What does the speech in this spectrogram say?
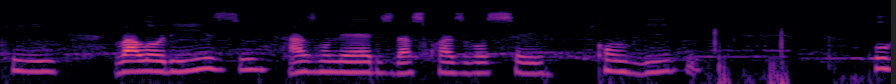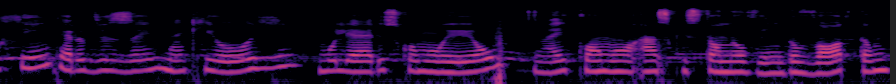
Que valorize as mulheres das quais você convive. Por fim, quero dizer né, que hoje mulheres como eu né, e como as que estão me ouvindo votam,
